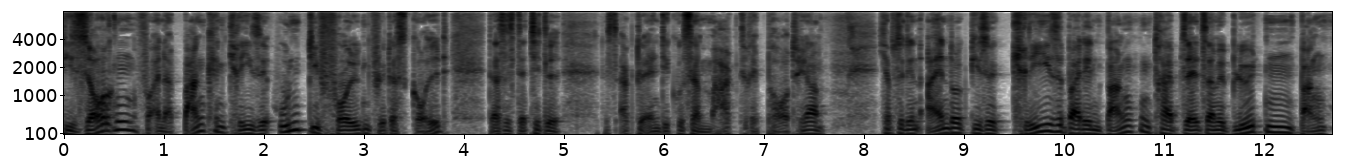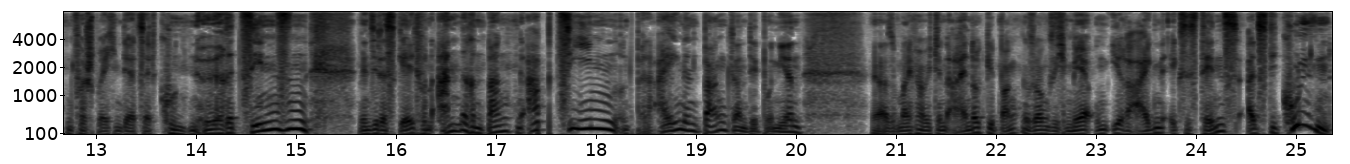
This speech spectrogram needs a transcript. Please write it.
Die Sorgen vor einer Bankenkrise und die Folgen für das Gold. Das ist der Titel des aktuellen Degussa Marktreport. Ja, ich habe so den Eindruck, diese Krise bei den Banken treibt seltsame Blüten. Banken versprechen derzeit Kunden höhere Zinsen, wenn sie das Geld von anderen Banken abziehen und bei der eigenen Bank dann deponieren. Ja, also manchmal habe ich den Eindruck, die Banken sorgen sich mehr um ihre eigene Existenz als die Kunden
